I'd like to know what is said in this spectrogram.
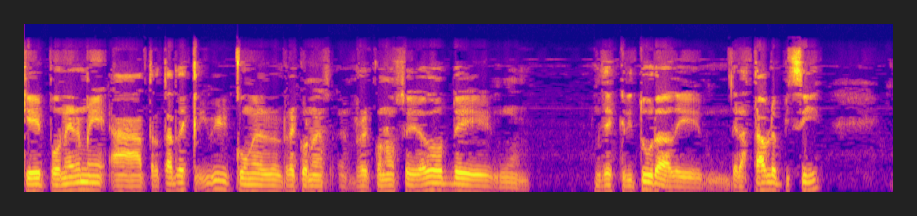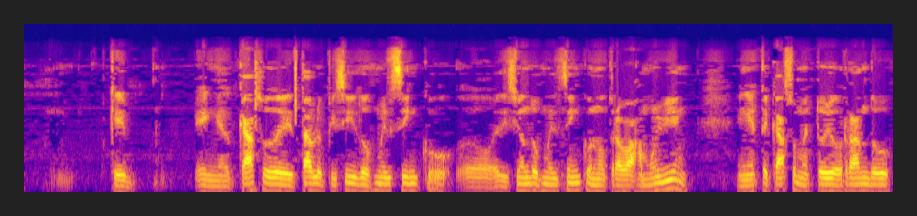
que ponerme a tratar de escribir con el reconocedor de, escritura de, las tablets PC, que en el caso de Tablet PC 2005, edición 2005, no trabaja muy bien. En este caso me estoy ahorrando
